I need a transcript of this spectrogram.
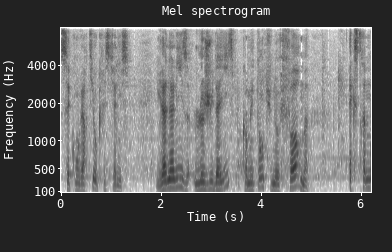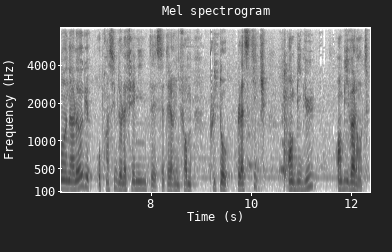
s'est converti au christianisme. Il analyse le judaïsme comme étant une forme extrêmement analogue au principe de la féminité, c'est-à-dire une forme plutôt plastique, ambiguë, ambivalente.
